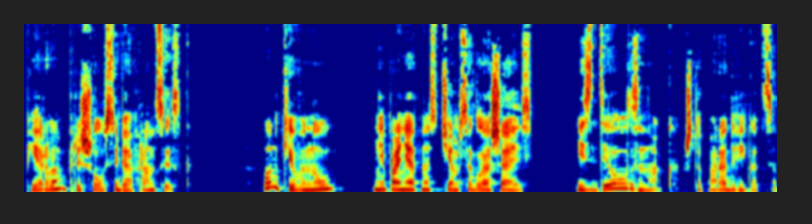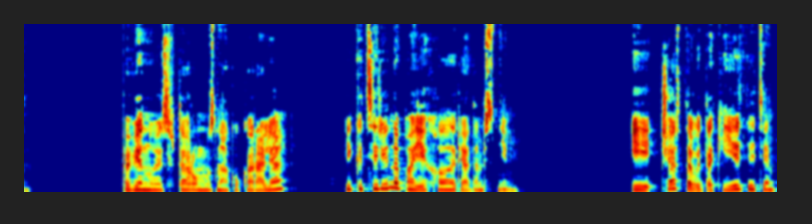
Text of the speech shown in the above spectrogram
Первым пришел в себя Франциск. Он кивнул, непонятно с чем соглашаясь, и сделал знак, что пора двигаться. Повинуясь второму знаку короля, Екатерина поехала рядом с ним. «И часто вы так ездите?»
